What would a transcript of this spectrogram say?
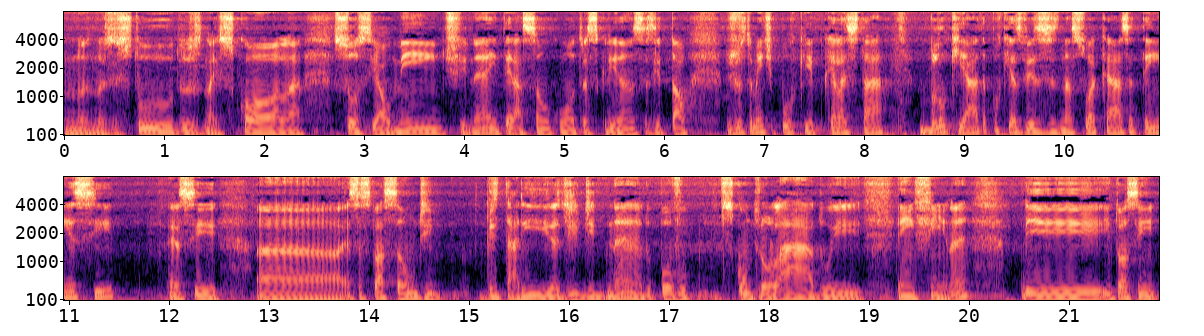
no, nos estudos, na escola, socialmente, né? Interação com outras crianças e tal, justamente por quê? Porque ela está bloqueada porque às vezes na sua casa tem esse esse uh, essa situação de gritaria, de, de, né, do povo descontrolado e enfim, né? E então assim,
